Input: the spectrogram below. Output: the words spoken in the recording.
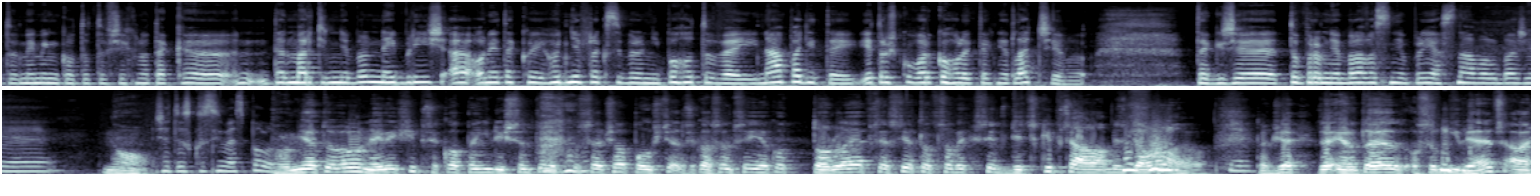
to miminko, toto všechno, tak eh, ten Martin mě byl nejblíž a on je takový hodně flexibilní, pohotový, nápaditý, je trošku workoholik, tak mě tlačil. Takže to pro mě byla vlastně úplně jasná volba, že No, že to zkusíme spolu. Pro mě to bylo největší překvapení, když jsem tu desku začal pouštět. Říkal jsem si, jako tohle je přesně to, co bych si vždycky přál, abys dělala. Jo. Takže to, to je osobní věc, ale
